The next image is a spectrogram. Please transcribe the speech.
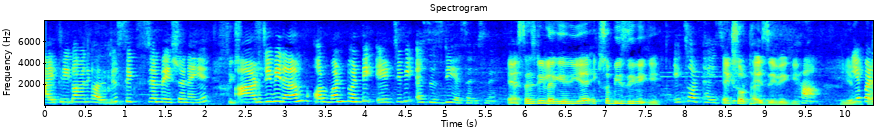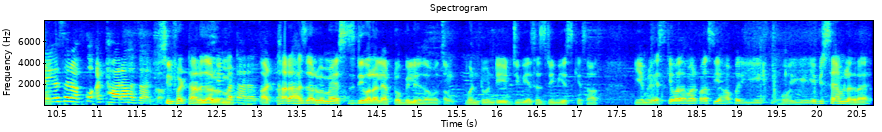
आई थ्री का मैं दिखा देती हूँ। सिक्स जनरेशन है ये। आठ जी बी रैम और one twenty eight G B S S D है सर इसमें। एस एस डी लगी हुई है एक सौ बीस जी बी की। एक सौ अट्ठाईस एक सौ अट्ठाईस जी बी की। हाँ। ये ये, पड़ेगा सर आपको अठारह हज़ार का। सिर्फ़ अठारह हज़ार रुपये में 18,000 अट्ठारह हज़ार। रुपये में एस एस डी वाला लैपटॉप भी ले जाओ बताओ one twenty eight G B S S D भी इसके साथ। ये मिलेगा। इसके बाद हमारे पास यहाँ पर ये हो ये ये भी सेम लग रहा है।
